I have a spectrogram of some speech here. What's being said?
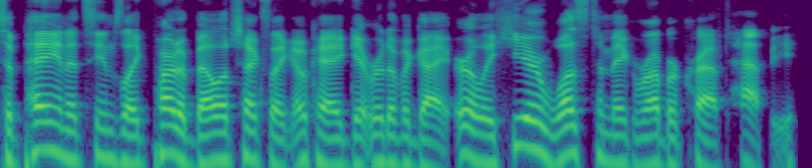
to pay. And it seems like part of Belichick's like, okay, get rid of a guy early here was to make Robert Kraft happy.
